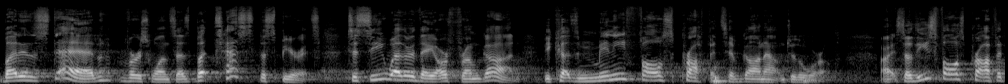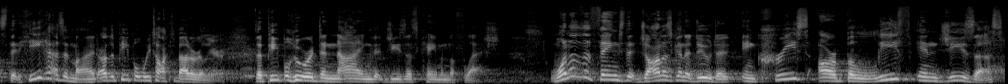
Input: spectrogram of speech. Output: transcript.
But instead, verse 1 says, but test the spirits to see whether they are from God, because many false prophets have gone out into the world. All right, so these false prophets that he has in mind are the people we talked about earlier, the people who are denying that Jesus came in the flesh. One of the things that John is going to do to increase our belief in Jesus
